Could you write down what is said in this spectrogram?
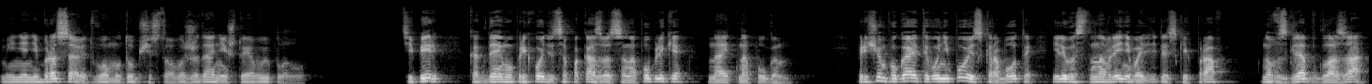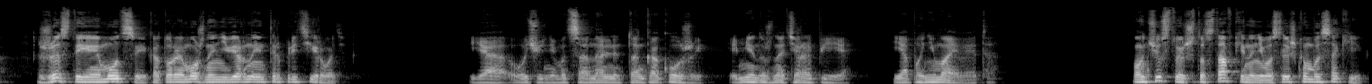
меня не бросают в омут общества в ожидании, что я выплыву. Теперь, когда ему приходится показываться на публике, Найт напуган. Причем пугает его не поиск работы или восстановление водительских прав, но взгляд в глаза, жесты и эмоции, которые можно неверно интерпретировать. «Я очень эмоционально тонкокожий, и мне нужна терапия. Я понимаю это». Он чувствует, что ставки на него слишком высоки,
